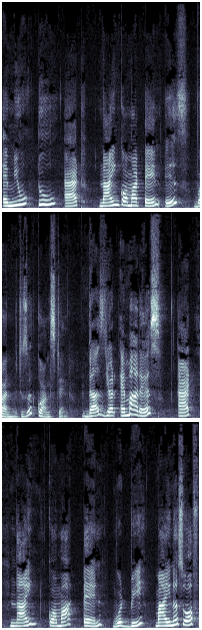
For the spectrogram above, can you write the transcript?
mu2 at 9 comma 10 is 1 which is a constant. Thus your MRS at 9 comma 10 would be minus of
